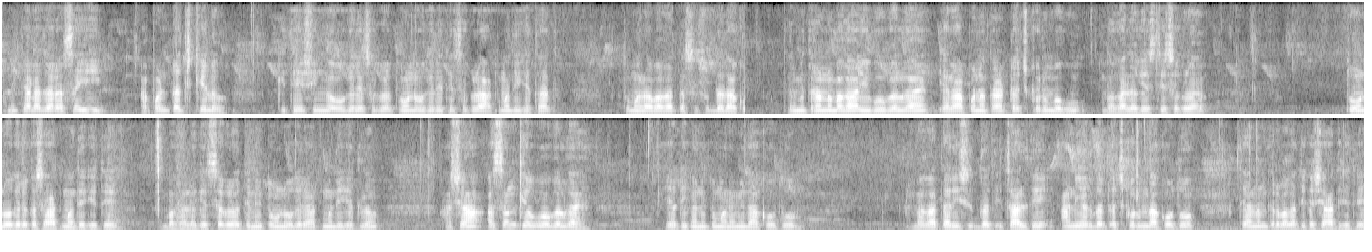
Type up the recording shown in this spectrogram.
आणि त्याला जरासंही आपण टच केलं की ते शिंग वगैरे सगळं तोंड वगैरे ते सगळं आतमध्ये घेतात. तुम्हाला बघा तसंसुद्धा दाखव. तर मित्रांनो बघा ही गोगल गाय याला आपण आता टच करून बघू. बघा लगेच ते सगळं तोंड वगैरे कसं आतमध्ये घेते. बघा लगेच सगळं तिने तोंड वगैरे आतमध्ये घेतलं. अशा असंख्य गोगलगाय या ठिकाणी तुम्हाला मी दाखवतो. बघा तरीसुद्धा ती चालते आणि एकदा टच करून दाखवतो. त्यानंतर बघा ती कशी आत घेते.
